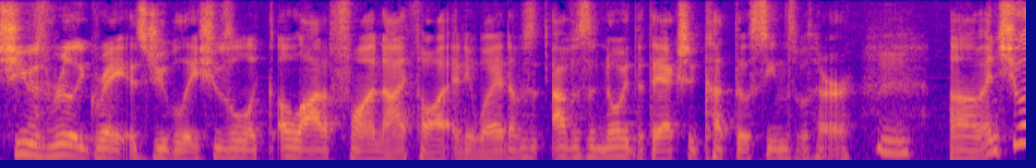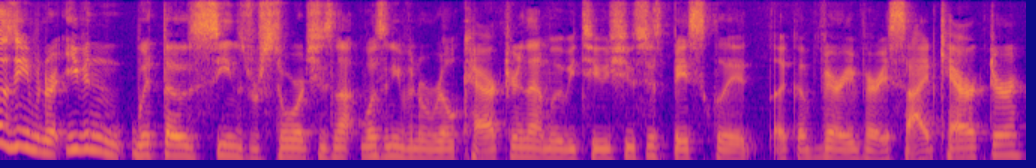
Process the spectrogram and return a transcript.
she was really great as Jubilee. She was like a lot of fun, I thought anyway. And I was I was annoyed that they actually cut those scenes with her. Hmm. Um, and she wasn't even even with those scenes restored. She's not wasn't even a real character in that movie too. She was just basically like a very very side character.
